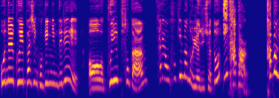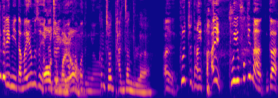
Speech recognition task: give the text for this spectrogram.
오늘 구입하신 고객님들이 어, 구입 소감, 사용 후기만 올려주셔도 이 가방, 가방 드립니다. 막 이러면서 어, 여자들 정말요? 유혹하거든요. 그럼 전 당장 눌러요. 아니, 그렇죠, 당연히. 아니, 구입 후기만. 그러니까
